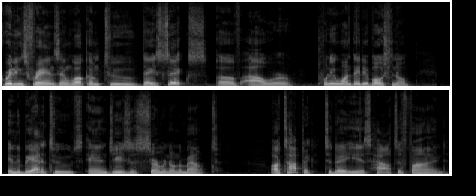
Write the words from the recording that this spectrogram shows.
Greetings, friends, and welcome to day six of our 21 day devotional in the Beatitudes and Jesus' Sermon on the Mount. Our topic today is how to find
